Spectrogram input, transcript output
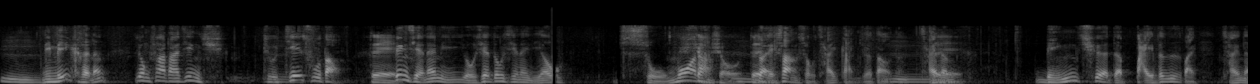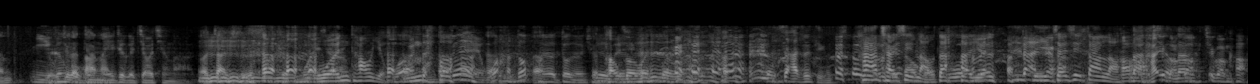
嗯，你没可能用放大镜去就接触到，对，并且呢，你有些东西呢，你要手摸上手，对，上手才感觉到的，才能。明确的百分之百才能你跟故宫没这个交情啊？啊，暂时。文涛有，文涛对我很多朋友都能去。涛哥，下次挺。他才是老大，你才是大佬。那还有呢？去广告，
